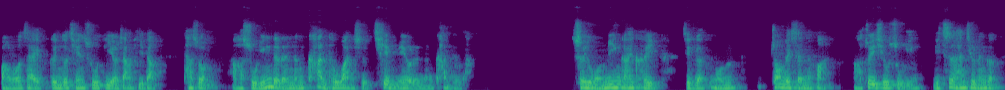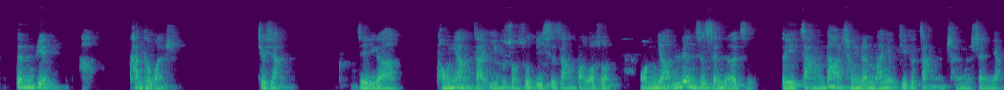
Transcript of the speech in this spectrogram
保罗在更多前书第二章提到，他说：“啊，属灵的人能看透万事，却没有人能看透他。”所以，我们应该可以这个，我们装备神的话啊，追求属灵，你自然就能够分辨啊，看透万事。就像这个，同样在以弗所书第四章，保罗说：“我们要认识神的儿子。”得以长大成人，满有基督长成的身量，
